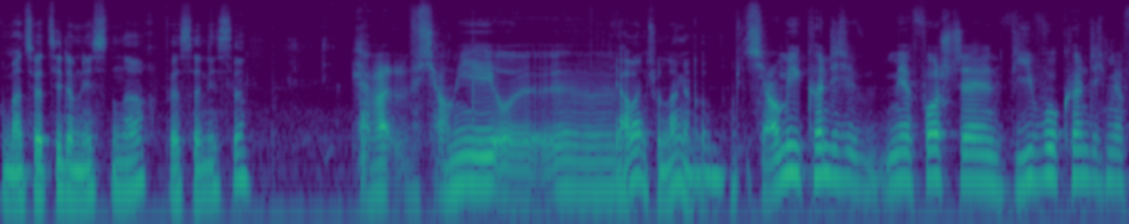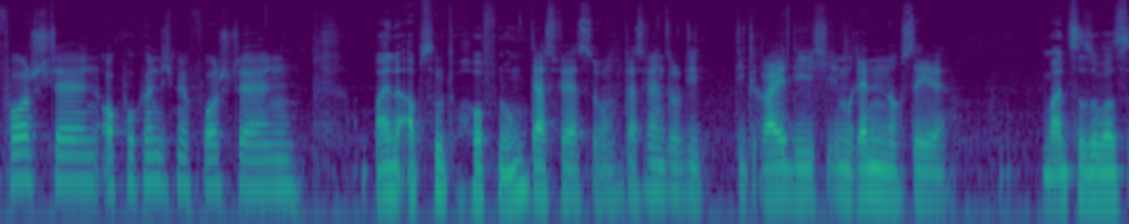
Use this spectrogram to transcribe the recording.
Und meinst du, wer zieht am nächsten nach? Wer ist der nächste? Ja, aber Xiaomi, äh, Die arbeiten schon lange dran. ne? Xiaomi könnte ich mir vorstellen, Vivo könnte ich mir vorstellen, Oppo könnte ich mir vorstellen. Meine absolute Hoffnung. Das wäre so. Das wären so die, die drei, die ich im Rennen noch sehe. Meinst du sowas,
